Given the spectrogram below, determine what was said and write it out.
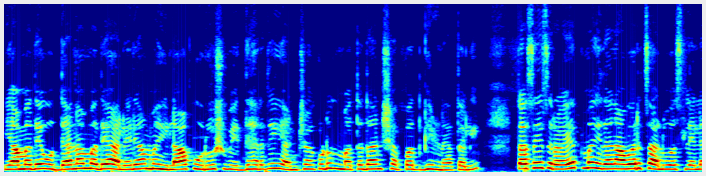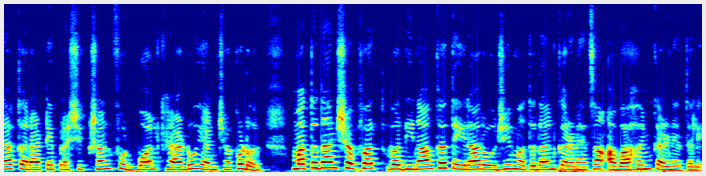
यामध्ये उद्यानामध्ये आलेल्या महिला पुरुष विद्यार्थी यांच्याकडून मतदान शपथ घेण्यात आली. तसेच रयत मैदानावर चालू असलेल्या कराटे प्रशिक्षण फुटबॉल खेळाडू यांच्याकडून मतदान शपथ व दिनांक तेरा रोजी मतदान करण्याचं आवाहन करण्यात आले.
